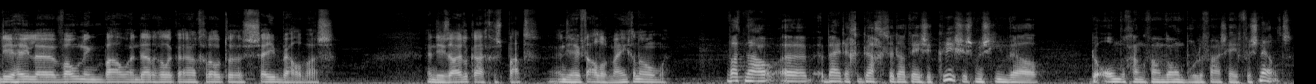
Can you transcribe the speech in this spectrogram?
die hele woningbouw en dergelijke een grote zeebel was. En die is uit elkaar gespat. En die heeft alles meegenomen. Wat nou uh, bij de gedachte dat deze crisis misschien wel de ondergang van woonboulevards heeft versneld.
